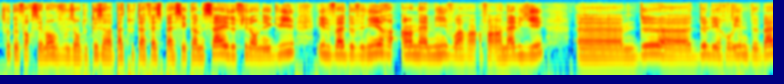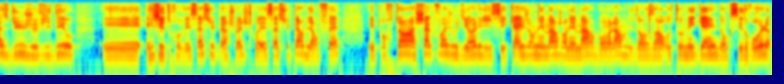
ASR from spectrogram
Sauf que forcément, vous vous en doutez, ça va pas tout à fait se passer comme ça, et de fil en aiguille, il va devenir un ami, voire enfin un allié de, euh, de l'héroïne de base du jeu vidéo. Et, j'ai trouvé ça super chouette, je trouvais ça super bien fait. Et pourtant, à chaque fois, je vous dis, oh les isekai, j'en ai marre, j'en ai marre. Bon, là, on est dans un otome game, donc c'est drôle.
